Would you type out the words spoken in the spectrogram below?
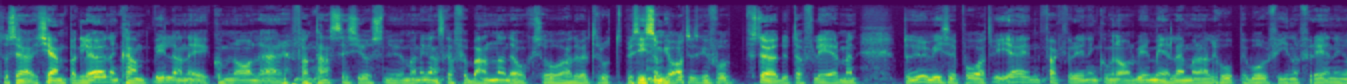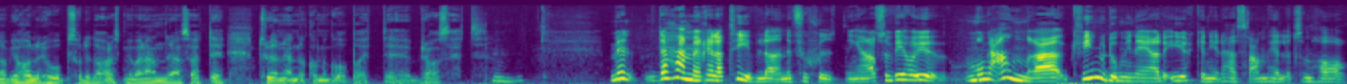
så att säga, kämpaglöden, kampviljan i Kommunal är fantastisk just nu. Man är ganska förbannade också och hade väl trott, precis som jag, att vi skulle få stöd av fler. Men då visar det på att vi är en fackförening Kommunal. Vi är medlemmar allihop i vår fina förening och vi håller ihop solidariskt med varandra. Så att det tror jag ändå kommer gå på ett eh, bra sätt. Mm. Men det här med relativlöneförskjutningar, alltså vi har ju många andra kvinnodominerade yrken i det här samhället som har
